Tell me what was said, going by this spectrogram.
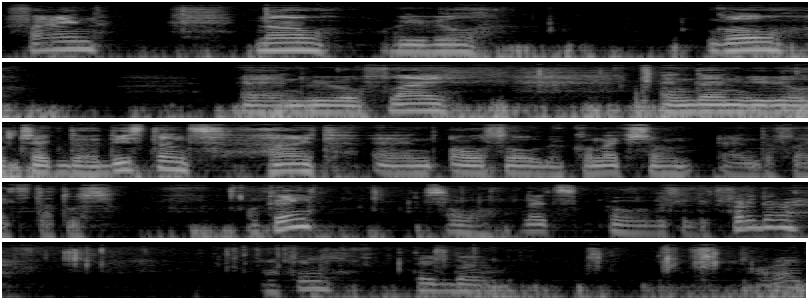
fine. Now we will go and we will fly and then we will check the distance height and also the connection and the flight status. Okay? So let's go a little bit further. Okay? Take the all right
